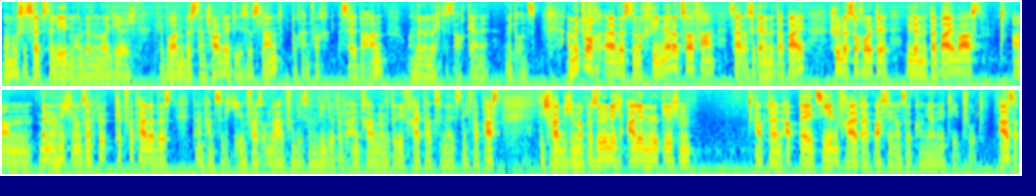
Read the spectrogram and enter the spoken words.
man muss es selbst erleben. Und wenn du neugierig geworden bist, dann schau dir dieses Land doch einfach selber an. Und wenn du möchtest, auch gerne mit uns. Am Mittwoch äh, wirst du noch viel mehr dazu erfahren. Seid also gerne mit dabei. Schön, dass du heute wieder mit dabei warst. Ähm, wenn du noch nicht in unserem Tippverteiler bist, dann kannst du dich ebenfalls unterhalb von diesem Video dort eintragen, damit du die Freitagsmails nicht verpasst. Die schreibe ich immer persönlich, alle möglichen aktuellen Updates jeden Freitag, was sie in unserer Community tut. Also,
